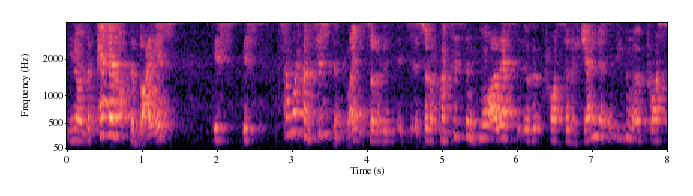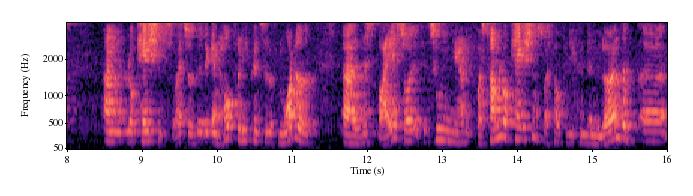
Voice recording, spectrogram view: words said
you know, the pattern of the bias is, is somewhat consistent, right? It's sort of, it's, it's sort of consistent more or less across sort of genders and even across um, locations, right? So that again, hopefully you can sort of model uh, this bias, or if, assuming you have it for some locations, right? Hopefully you can then learn the, uh,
